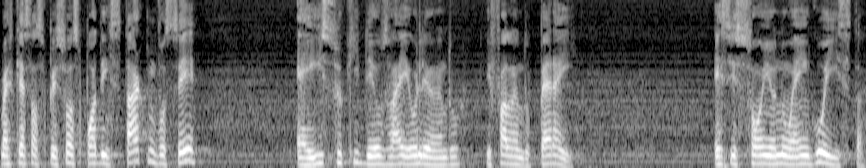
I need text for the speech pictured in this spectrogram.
mas que essas pessoas podem estar com você, é isso que Deus vai olhando e falando: peraí, esse sonho não é egoísta,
